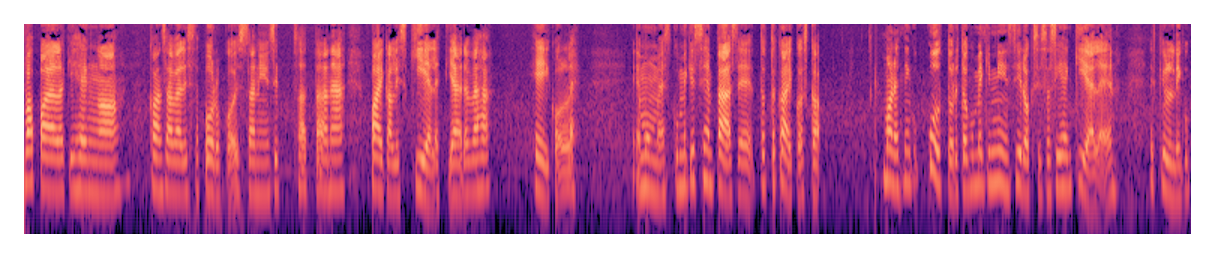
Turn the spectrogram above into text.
vapaa-ajallakin hengaa kansainvälisissä porukoissa, niin sitten saattaa nämä paikalliskielet jäädä vähän heikolle. Ja mun mielestä kumminkin siihen pääsee, totta kai, koska monet niin kuin, kulttuurit on kumminkin niin sidoksissa siihen kieleen, että kyllä niin kuin,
